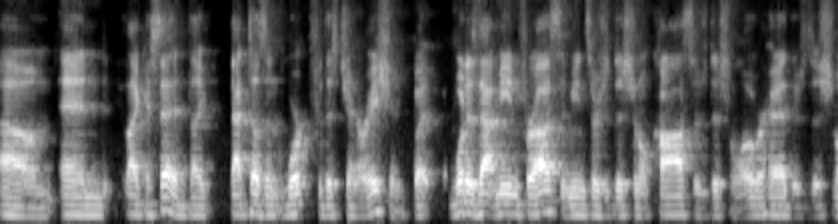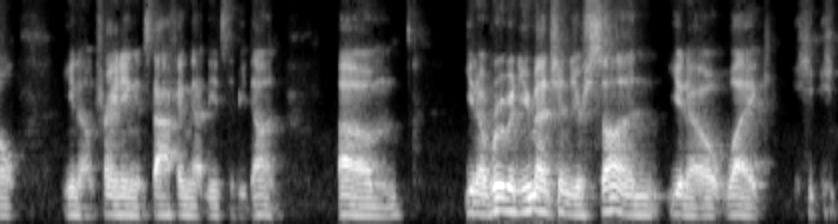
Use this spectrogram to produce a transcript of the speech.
Um, and like I said, like that doesn't work for this generation. But what does that mean for us? It means there's additional costs, there's additional overhead, there's additional you know training and staffing that needs to be done um you know ruben you mentioned your son you know like he,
